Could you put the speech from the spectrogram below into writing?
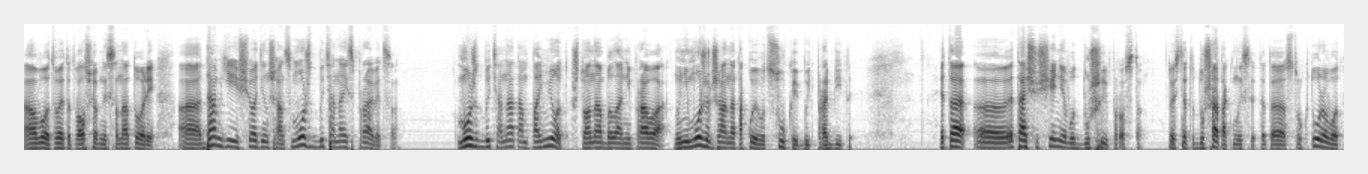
а, вот, в этот волшебный санаторий. А, дам ей еще один шанс. Может быть, она исправится. Может быть, она там поймет, что она была не права. Но не может же она такой вот сукой быть пробитой. Это, э, это ощущение вот души просто. То есть это душа так мыслит, это структура вот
